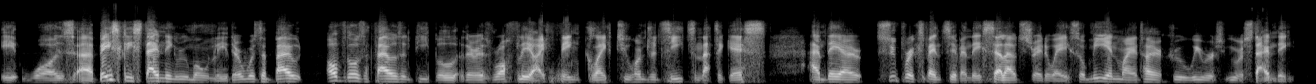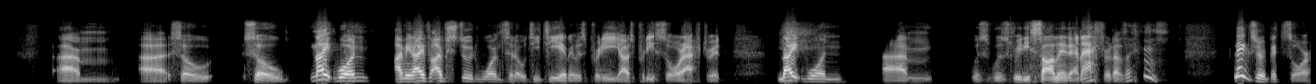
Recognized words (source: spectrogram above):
it was uh, basically standing room only. There was about of those a 1,000 people, there is roughly, I think, like 200 seats, and that's a guess. And they are super expensive and they sell out straight away. So me and my entire crew, we were we were standing. Um, uh, so so night one, I mean, I've I've stood once at OTT and it was pretty. I was pretty sore after it. Night one um, was was really solid, and after it, I was like, hmm, legs are a bit sore.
